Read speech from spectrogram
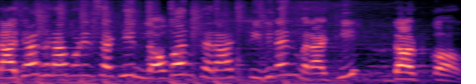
ताज्या घडामोडींसाठी लॉग ऑन करा TV nine Marathi dot com.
